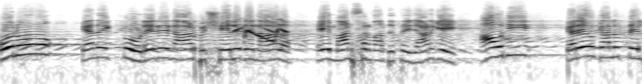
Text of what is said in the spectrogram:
ਉਹਨੂੰ ਕਹਿੰਦੇ ਘੋੜੇ ਦੇ ਨਾਲ, ਬਸ਼ੇਰੇ ਦੇ ਨਾਲ ਇਹ ਮਾਨ ਸਨਮਾਨ ਦਿੱਤੇ ਜਾਣਗੇ। ਆਓ ਜੀ, ਕਰਿਓ ਗੱਲ ਤੇਲੂ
